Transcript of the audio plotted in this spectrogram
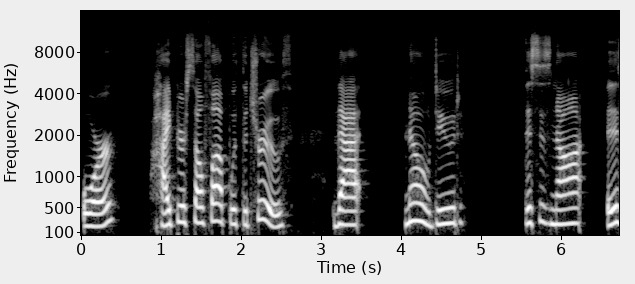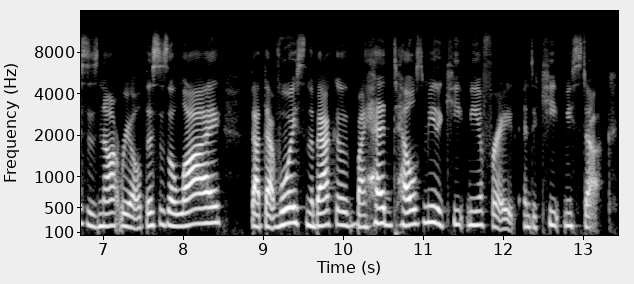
or hype yourself up with the truth that no, dude, this is not this is not real. This is a lie that that voice in the back of my head tells me to keep me afraid and to keep me stuck.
